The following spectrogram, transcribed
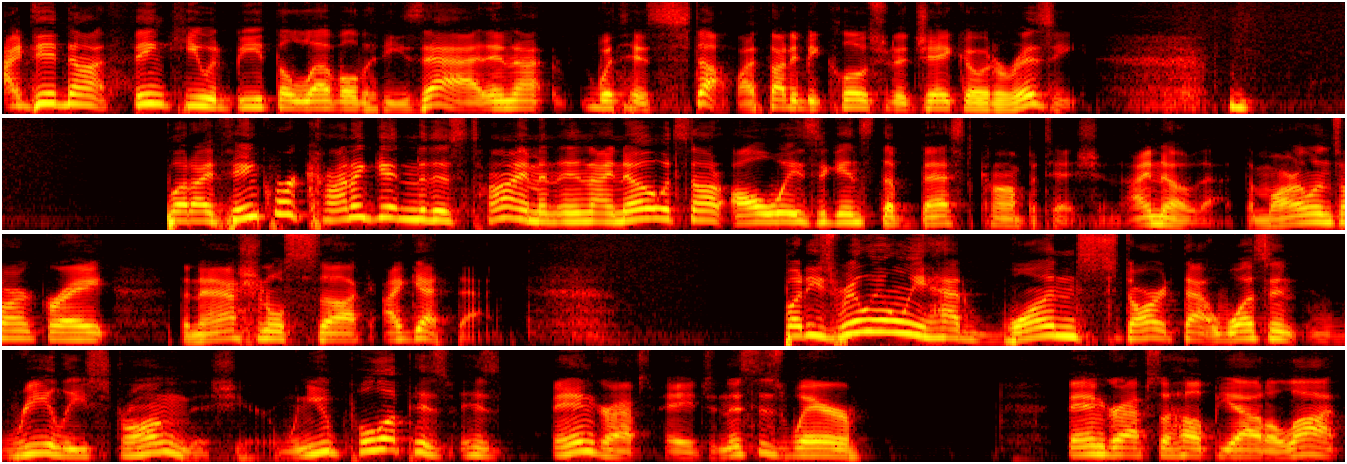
I did not think he would be at the level that he's at, and I, with his stuff, I thought he'd be closer to Jake Odorizzi. But I think we're kind of getting to this time, and, and I know it's not always against the best competition. I know that the Marlins aren't great, the Nationals suck. I get that, but he's really only had one start that wasn't really strong this year. When you pull up his his Fangraphs page, and this is where Fangraphs will help you out a lot.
